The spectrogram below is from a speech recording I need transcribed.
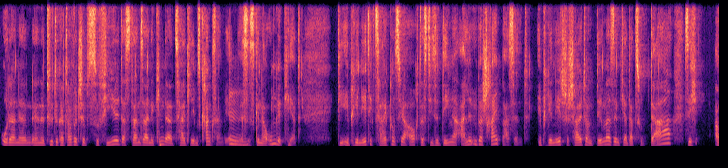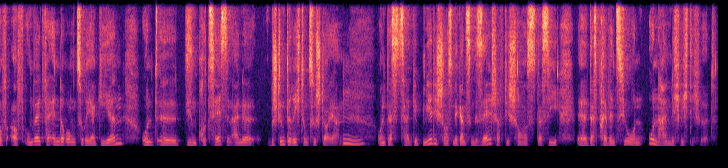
oder eine, eine, Tüte Kartoffelchips zu viel, dass dann seine Kinder zeitlebens krank sein werden. Mhm. Es ist genau umgekehrt. Die Epigenetik zeigt uns ja auch, dass diese Dinge alle überschreibbar sind. Epigenetische Schalter und Dimmer sind ja dazu da, sich auf, auf Umweltveränderungen zu reagieren und äh, diesen Prozess in eine bestimmte Richtung zu steuern. Mhm. Und das gibt mir die Chance, der ganzen Gesellschaft die Chance, dass sie, äh, dass Prävention unheimlich wichtig wird.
